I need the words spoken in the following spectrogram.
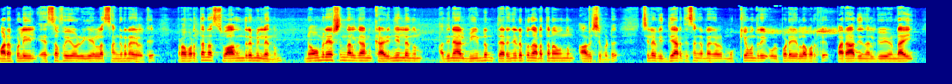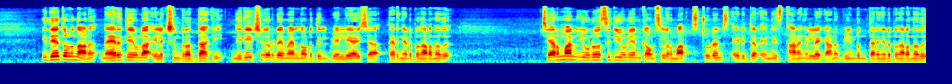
മടപ്പള്ളിയിൽ എസ് എഫ് ഐ ഒഴികെയുള്ള സംഘടനകൾക്ക് പ്രവർത്തന സ്വാതന്ത്ര്യമില്ലെന്നും നോമിനേഷൻ നൽകാൻ കഴിഞ്ഞില്ലെന്നും അതിനാൽ വീണ്ടും തെരഞ്ഞെടുപ്പ് നടത്തണമെന്നും ആവശ്യപ്പെട്ട് ചില വിദ്യാർത്ഥി സംഘടനകൾ മുഖ്യമന്ത്രി ഉൾപ്പെടെയുള്ളവർക്ക് പരാതി നൽകുകയുണ്ടായി. ഇതേ തുടർന്നാണ് നേരത്തെയുള്ള ഇലക്ഷൻ റദ്ദാക്കി നിരീക്ഷകരുടെ മേൽനോട്ടത്തിൽ വെള്ളിയാഴ്ച തെരഞ്ഞെടുപ്പ് നടന്നത്. ചെയർമാൻ യൂണിവേഴ്സിറ്റി യൂണിയൻ കൗൺസിലർമാർ സ്റ്റുഡൻസ് എഡിറ്റർ എന്നീ സ്ഥാനങ്ങളിലേക്കാണ് വീണ്ടും തെരഞ്ഞെടുപ്പ് നടന്നത്.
